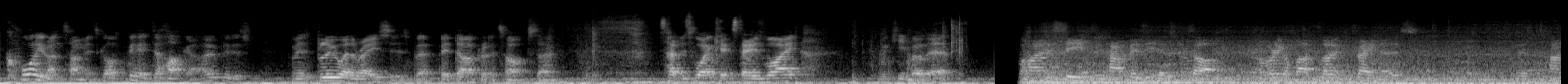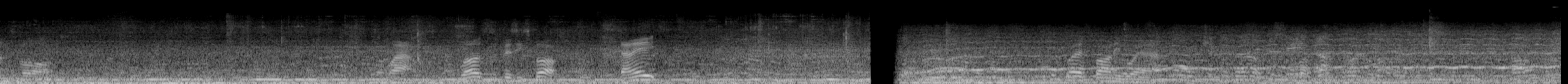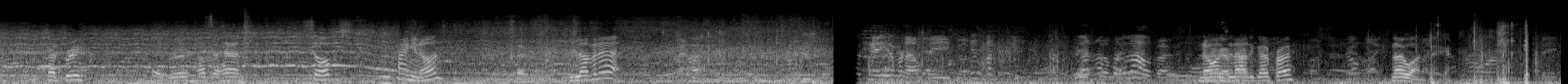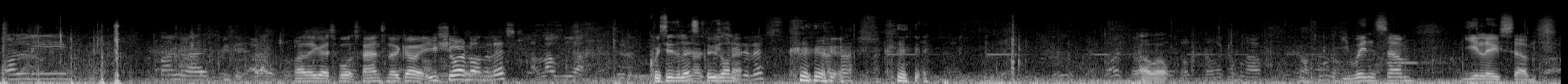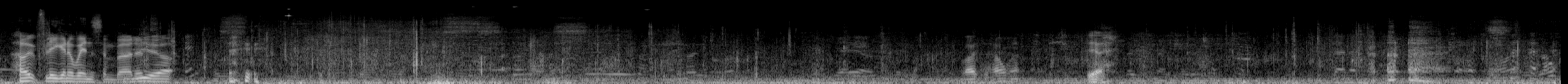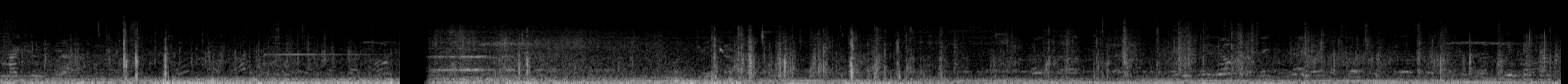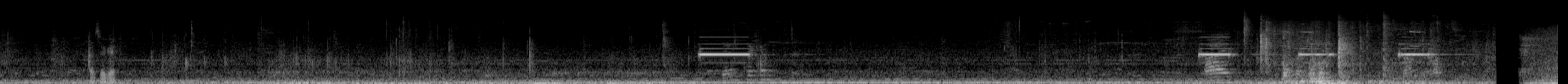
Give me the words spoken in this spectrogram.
quali run time. It's got a bit darker. Hopefully this, I mean it's blue where the race is, but a bit darker at the top. So let's hope this white kit stays white. And we keep up there. Behind the scenes, and how busy it is at the top. I've already got past loads of trainers. And there's tons more. Wow. Well, this is a busy spot. Danny. Where's Barney Boy at? That brew? Hey, bro, how's the hand? Sobs, hanging on. You loving it? Okay, over now, please. No one's allowed to go pro? No one. Only five rides. There you go, sports fans. No go. Are you sure I'm not on the list? Can we see the list? Who's on it? Oh well. You win some, you lose some. Hopefully you're going to win some, Bernard. Yeah. like the helmet. Yeah.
